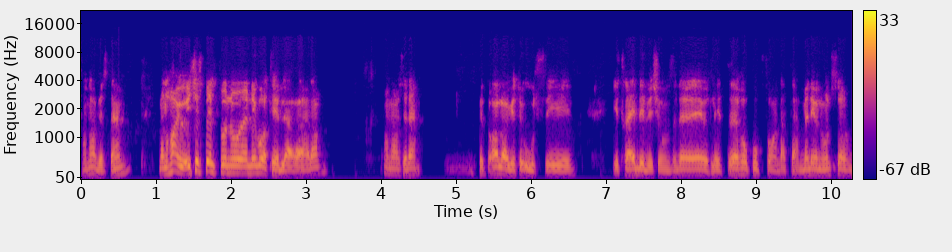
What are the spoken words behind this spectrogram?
Han har visst det. Han har jo ikke spilt på noe nivå tidligere. da. Han har ikke det. Spilt på A-laget til Os i, i tredjedivisjon, så det er jo et lite hopp opp foran dette. Men det er jo noen som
